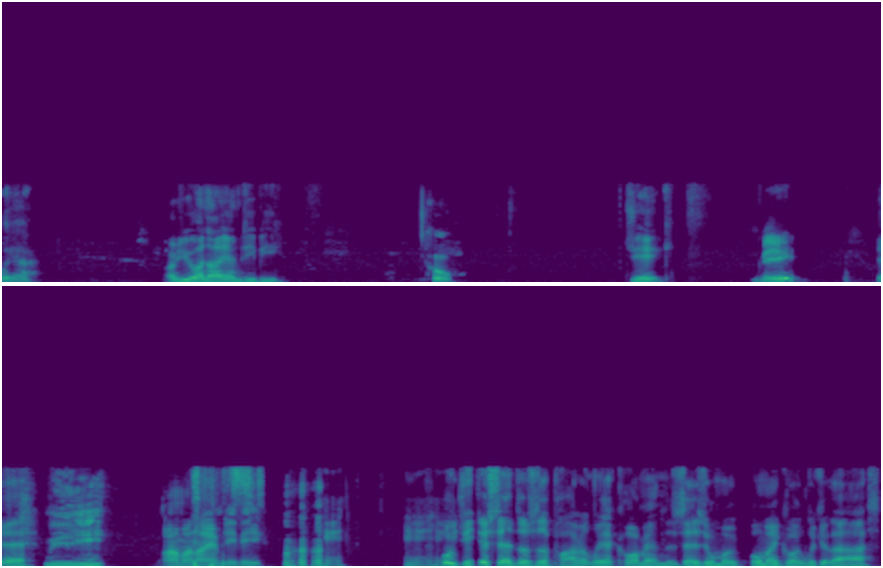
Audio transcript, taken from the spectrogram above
Yeah. Are you on IMDb? Who? Jake? Me? Yeah. Me? I'm on IMDb. Mm-hmm. Well, Jake just said there's apparently a comment that says, "Oh my, oh my God, look at that ass."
